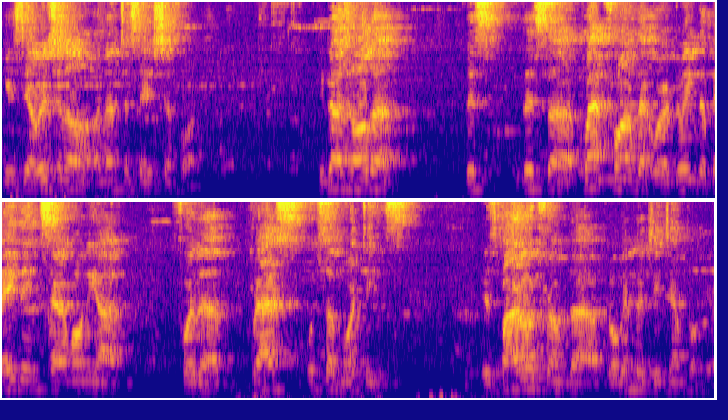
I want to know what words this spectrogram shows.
he's the original Ananta Sesha form. He does all the this this uh, platform that we're doing the bathing ceremony on for the brass Utsav Murtis is borrowed from the Govindaji temple here,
